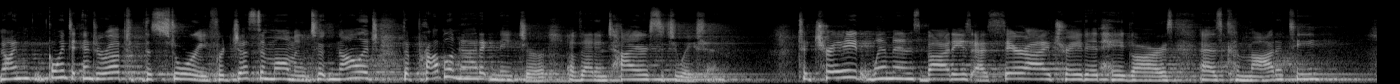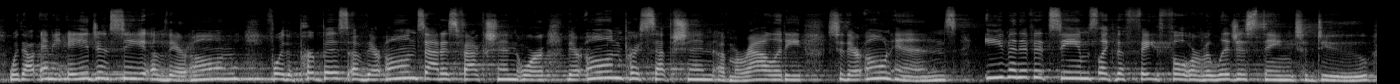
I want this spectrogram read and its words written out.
Now, I'm going to interrupt the story for just a moment to acknowledge the problematic nature of that entire situation. To trade women's bodies as Sarai traded Hagar's as commodity without any agency of their own for the purpose of their own satisfaction or their own perception of morality to their own ends, even if it seems like the faithful or religious thing to do,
